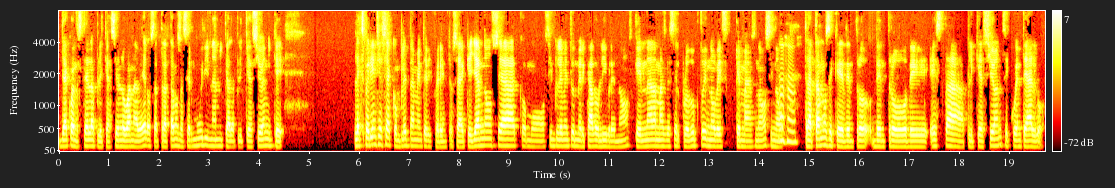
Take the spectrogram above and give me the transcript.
ya cuando esté la aplicación lo van a ver, o sea, tratamos de hacer muy dinámica la aplicación y que la experiencia sea completamente diferente, o sea, que ya no sea como simplemente un mercado libre, ¿no? Que nada más ves el producto y no ves qué más, ¿no? Sino tratamos de que dentro, dentro de esta aplicación se cuente algo,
